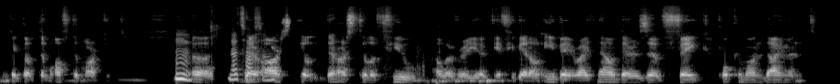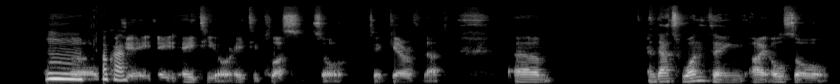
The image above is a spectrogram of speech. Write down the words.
They got them off the market. Mm, uh, that's there awesome. are still there are still a few. However, if you get on eBay right now, there is a fake Pokemon Diamond Mm, uh, okay. 80 or 80 plus. So take care of that. Um, and that's one thing I also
